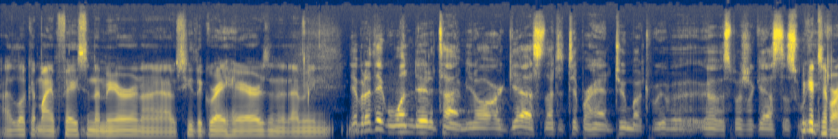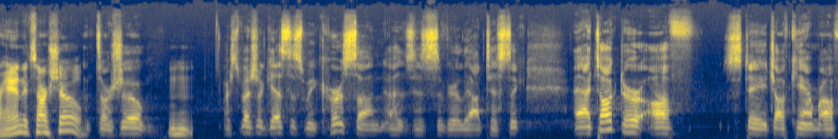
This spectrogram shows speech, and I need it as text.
I look at my face in the mirror and I, I see the gray hairs, and I mean, yeah, but I think one day at a time. You know, our guest, not to tip our hand too much, we have a, we have a special guest this week. we can tip our hand. It's our show. It's our show. hmm Our special guest this week, her son is, is severely autistic. And I talked to her off stage, off camera, off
